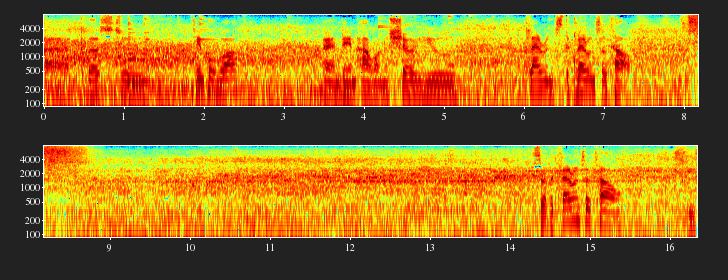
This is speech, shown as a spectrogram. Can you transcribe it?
uh, close to Temple Bar and then I want to show you Clarence, the Clarence Hotel. So the Clarence Hotel is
